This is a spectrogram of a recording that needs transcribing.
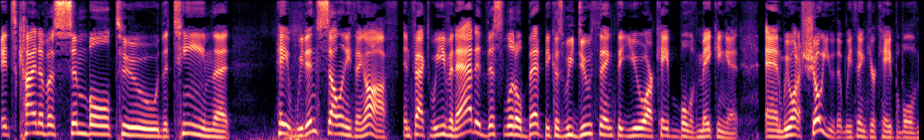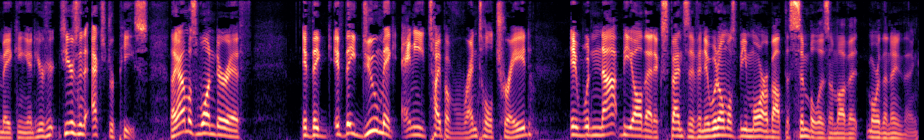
it's kind of a symbol to the team that, hey, we didn't sell anything off. In fact, we even added this little bit because we do think that you are capable of making it, and we want to show you that we think you're capable of making it. Here, here's an extra piece. Like I almost wonder if if they if they do make any type of rental trade, it would not be all that expensive, and it would almost be more about the symbolism of it more than anything.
